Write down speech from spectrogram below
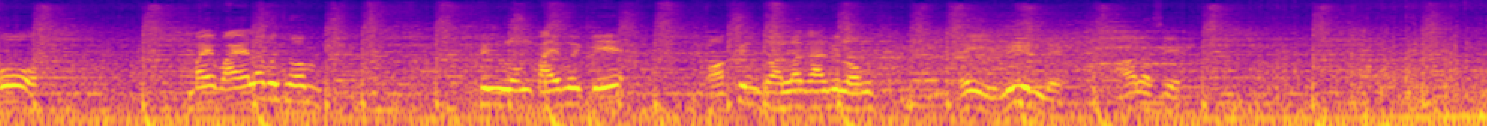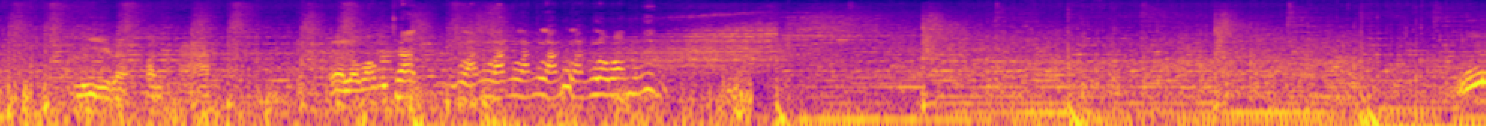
โอ้ ไม่ไหวแล้วผู้ชมเพิ่งลงไปเมื่อกี้ ขอขึ้นก่อนแล้วกันพี่หลง เฮ้ยลื่นเลย เอาละสิ นี่แหละปัญหาเออระวังผู้ชาติหลังหลังหลังหลังหลังระวังลื่นโอ้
